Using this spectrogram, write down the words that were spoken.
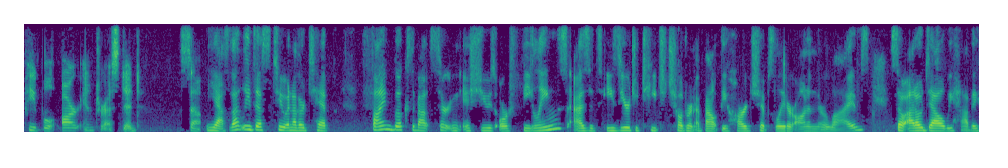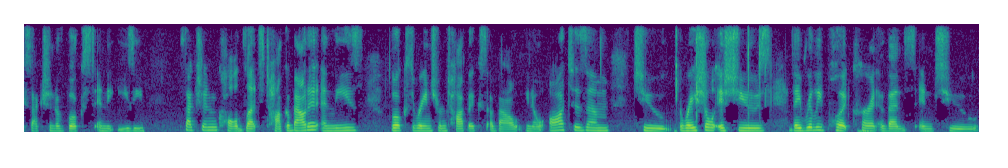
people are interested. So, yeah so that leads us to another tip. Find books about certain issues or feelings as it's easier to teach children about the hardships later on in their lives. So at odell we have a section of books in the easy section called let's talk about it. And these books range from topics about you know autism to racial issues. They really put current events into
